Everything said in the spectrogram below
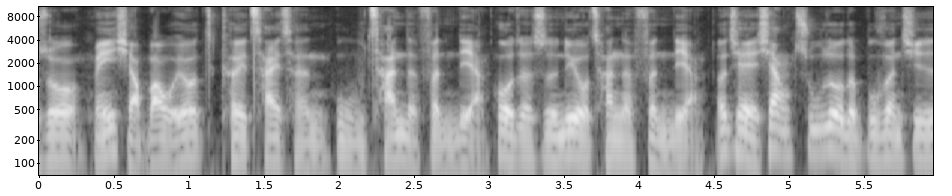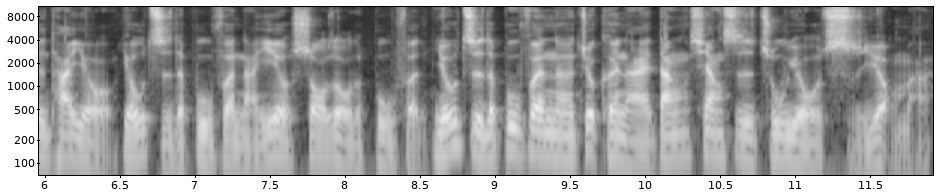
说每一小包我又可以拆成午餐的分量，或者是六餐的分量。而且像猪肉的部分，其实它有油脂的部分啊，也有瘦瘦肉的部分。油脂的部分呢，就可以拿来当像是猪油食用嘛。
